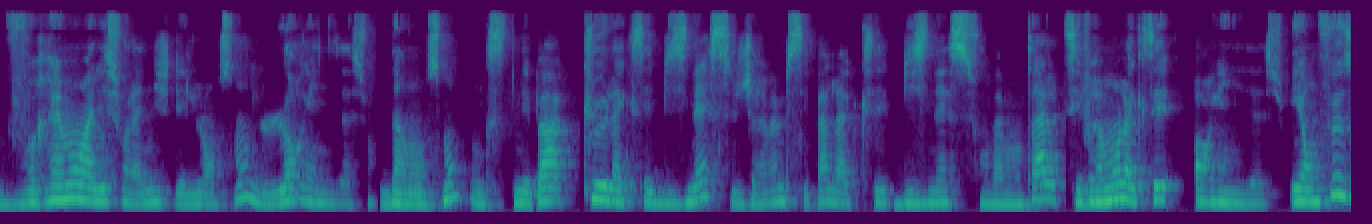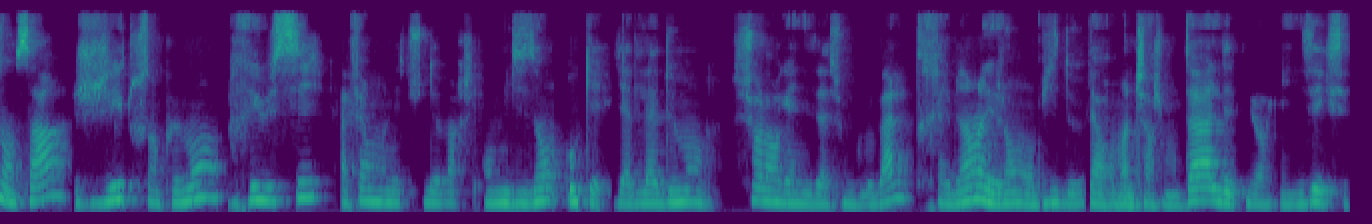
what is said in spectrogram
vraiment aller sur la niche des lancements, de l'organisation d'un lancement. Donc, ce n'est pas que l'accès business, je dirais même c'est pas l'accès business fondamental, c'est vraiment l'accès organisation. Et en faisant ça, j'ai tout simplement réussi à faire mon étude de marché en me disant, OK, il y a de la demande sur l'organisation globale, très bien, les gens ont envie d'avoir moins de charge mentale, d'être mieux organisés, etc.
